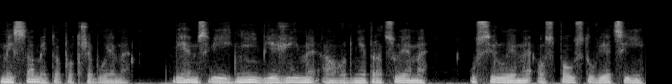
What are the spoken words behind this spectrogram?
My sami to potřebujeme. Během svých dní běžíme a hodně pracujeme, usilujeme o spoustu věcí,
